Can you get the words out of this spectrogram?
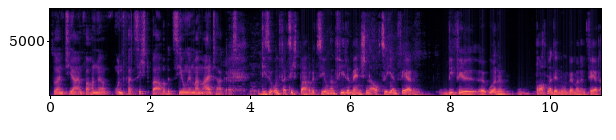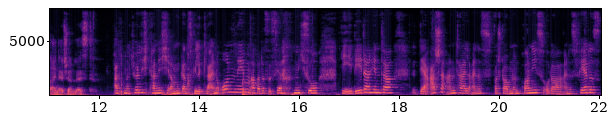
so ein Tier einfach eine unverzichtbare Beziehung in meinem Alltag ist. Diese unverzichtbare Beziehung haben viele Menschen auch zu ihren Pferden. Wie viel äh, Urnen braucht man denn nun, wenn man ein Pferd einäschern lässt? Also natürlich kann ich ähm, ganz viele kleine Urnen nehmen, aber das ist ja nicht so die Idee dahinter. Der Ascheanteil eines verstorbenen Ponys oder eines Pferdes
